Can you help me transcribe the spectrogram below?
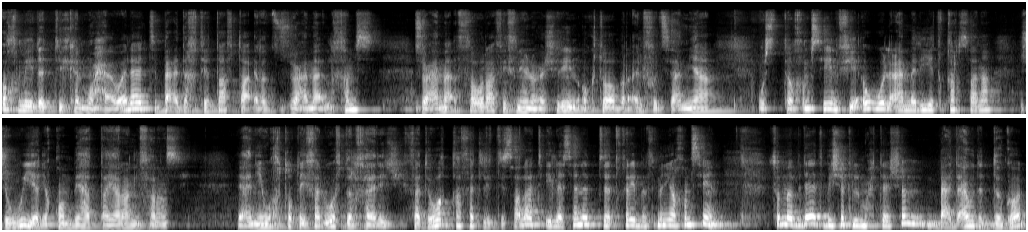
أخمدت تلك المحاولات بعد اختطاف طائرة الزعماء الخمس زعماء الثورة في 22 أكتوبر 1956 في أول عملية قرصنة جوية يقوم بها الطيران الفرنسي. يعني واختطف الوفد الخارجي. فتوقفت الاتصالات إلى سنة تقريبا 58 ثم بدأت بشكل محتشم بعد عودة دوغول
